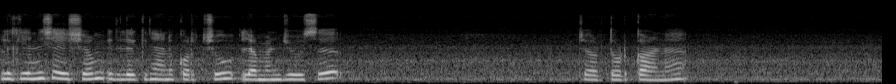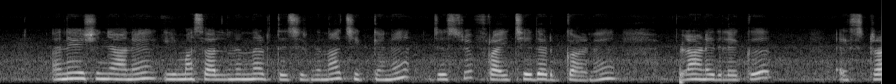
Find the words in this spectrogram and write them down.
ഇളക്കിയതിന് ശേഷം ഇതിലേക്ക് ഞാൻ കുറച്ചു ലെമൺ ജ്യൂസ് ചേർത്ത് കൊടുക്കുകയാണ് അതിനുശേഷം ഞാൻ ഈ മസാലയിൽ നിന്ന് എടുത്ത് വെച്ചിരിക്കുന്ന ചിക്കന് ജസ്റ്റ് ഫ്രൈ ചെയ്തെടുക്കുകയാണ് അപ്പോഴാണ് ഇതിലേക്ക് എക്സ്ട്രാ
